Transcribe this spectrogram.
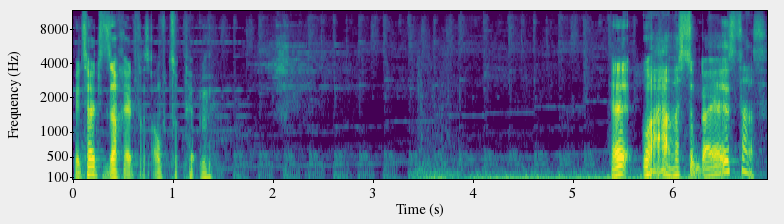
Jetzt halt die Sache etwas aufzupeppen. Hä? Wow, was zum Geier ist das?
